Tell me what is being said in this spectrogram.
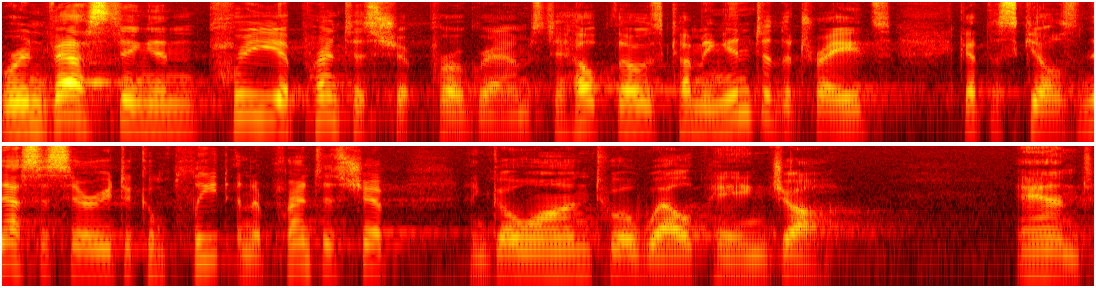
We're investing in pre-apprenticeship programs to help those coming into the trades get the skills necessary to complete an apprenticeship and go on to a well-paying job. And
